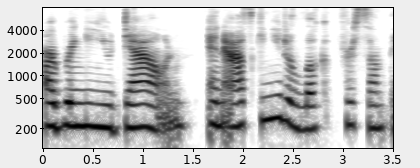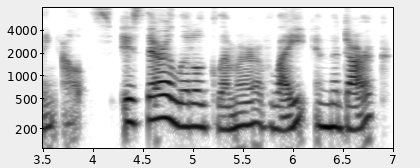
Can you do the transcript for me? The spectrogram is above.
are bringing you down, and asking you to look for something else. Is there a little glimmer of light in the dark?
